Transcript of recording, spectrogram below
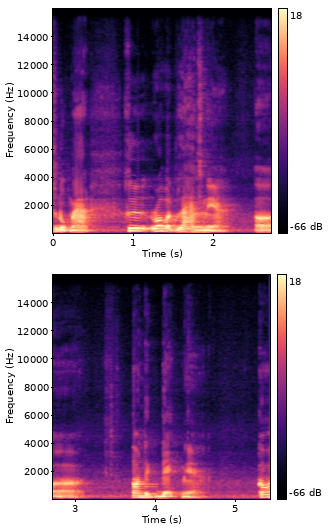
สนุกมาก คือโรเบิร์ตแลงเนี่ยออตอนเด็กๆเนี่ยก็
